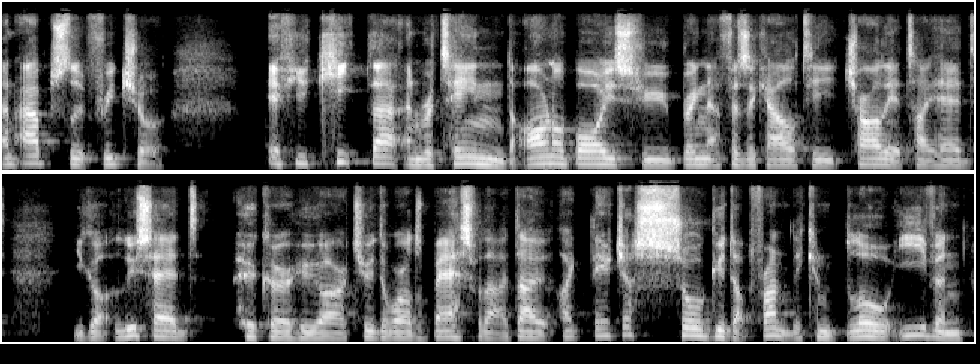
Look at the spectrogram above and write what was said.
an absolute freak show. If you keep that and retain the Arnold boys who bring that physicality, Charlie at tight head, you got Loosehead, Hooker, who are two of the world's best without a doubt. Like they're just so good up front. They can blow even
